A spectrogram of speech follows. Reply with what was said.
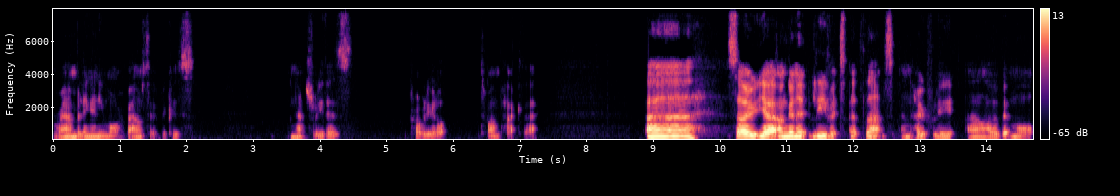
rambling any more about it because naturally there's probably a lot to unpack there. Uh, so yeah, I'm going to leave it at that, and hopefully I'll have a bit more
